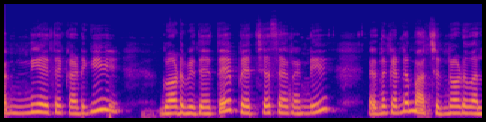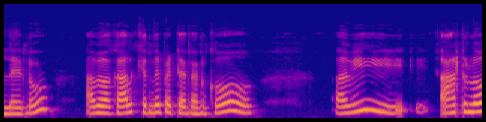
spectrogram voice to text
అన్నీ అయితే కడిగి గోడ మీద అయితే పేర్చేసానండి. ఎందుకంటే మా చిన్నోడు వల్లేను. అవి ఒకవేళ కింద పెట్టాను అనుకో అవి ఆటలో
